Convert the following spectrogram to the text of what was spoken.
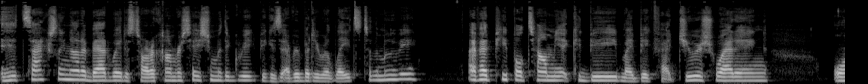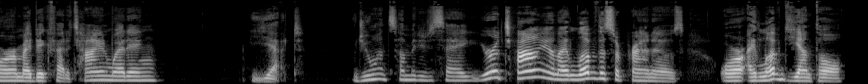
It's actually not a bad way to start a conversation with a Greek because everybody relates to the movie. I've had people tell me it could be my big fat Jewish wedding or my big fat Italian wedding. Yet, would you want somebody to say, You're Italian, I love The Sopranos, or I loved Yentl,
